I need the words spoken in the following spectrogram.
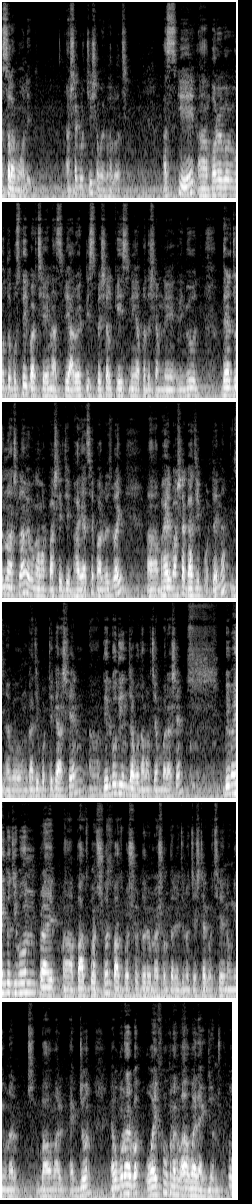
আসসালামু আলাইকুম। আশা করছি সবাই ভালো আছে আজকে বড় বরাবর মতো বুঝতেই পারছেন আজকে আরও একটি স্পেশাল কেস নিয়ে আপনাদের সামনে রিভিউ দেওয়ার জন্য আসলাম এবং আমার পাশে যে ভাই আছে পারভেজ ভাই ভাইয়ের বাসা গাজীপুর তাই না? এবং গাজীপুর থেকে আসেন দীর্ঘদিন যাবৎ আমার চেম্বার আসেন। বিবাহিত জীবন প্রায় পাঁচ বছর পাঁচ বছর ধরে ওনার সন্তানের জন্য চেষ্টা করছেন। উনি ওনার বাবা মার একজন এবং ওনার ওয়াইফও ওনার বাবা মায়ের একজন। তো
